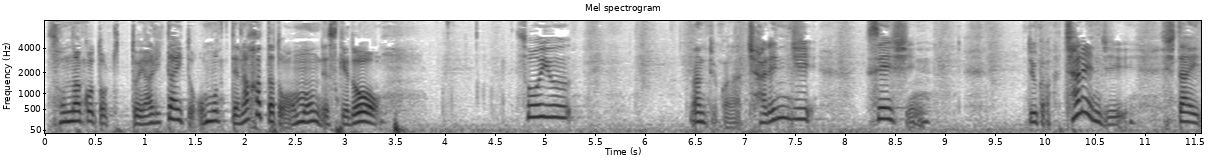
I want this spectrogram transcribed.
そんなこときっとやりたいと思ってなかったとは思うんですけど、そういう、なんていうかな、チャレンジ精神っていうか、チャレンジしたい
